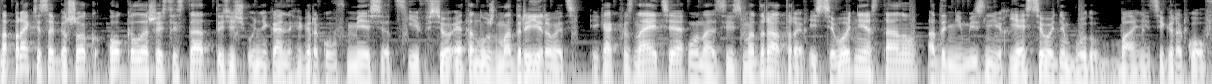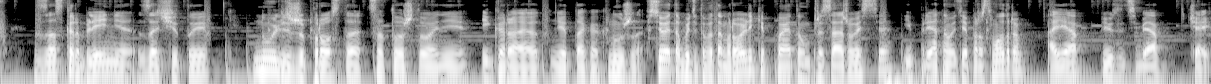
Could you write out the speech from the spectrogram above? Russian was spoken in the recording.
На проекте Cybershock около 600 тысяч уникальных игроков в месяц. И все это нужно модерировать. И как вы знаете, у нас есть модераторы. И сегодня я стану одним из них. Я сегодня буду банить игроков за оскорбление, за читы, ну или же просто за то, что они играют не так, как нужно. Все это будет в этом ролике, поэтому присаживайся и приятного тебе просмотра, а я пью за тебя чай.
